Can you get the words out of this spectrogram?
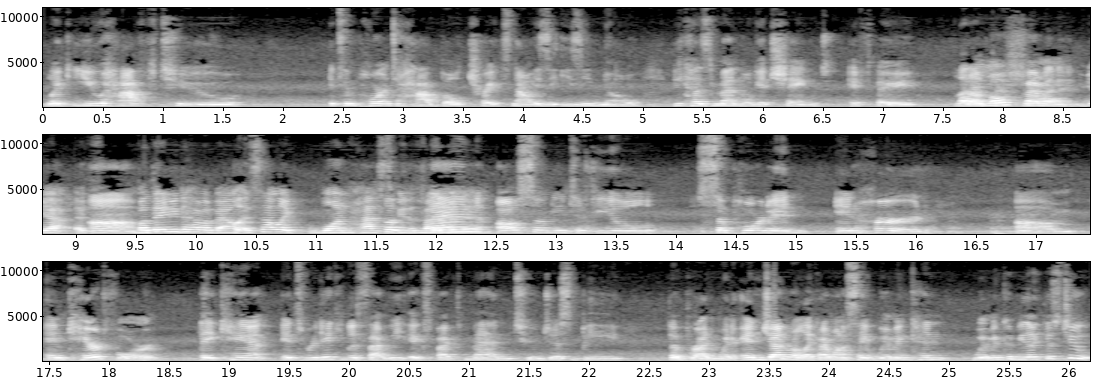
Like you have to it's important to have both traits. Now, is it easy? No, because men will get shamed if they let or out their feminine. Yeah. Um, but they need to have a balance. It's not like one has to be the feminine. men also need to feel supported and heard um, and cared for. They can't. It's ridiculous that we expect men to just be the breadwinner in general. Like I want to say, women can women could be like this too,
